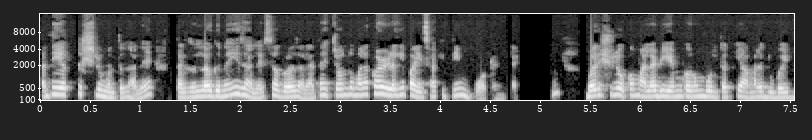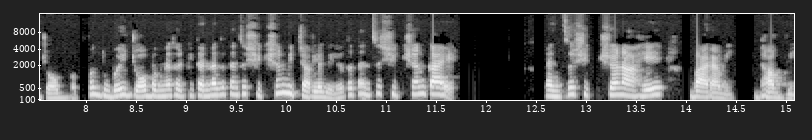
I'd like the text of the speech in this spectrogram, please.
आणि ते एकटं श्रीमंत झाले त्याचं लग्नही झालंय सगळं झालं त्याच्यावर तुम्हाला कळलं की पैसा किती इम्पॉर्टंट आहे. बरीचशी लोक मला डीएम करून बोलतात की आम्हाला दुबईत जॉब बघ. पण दुबईत जॉब बघण्यासाठी त्यांना जर त्यांचं शिक्षण विचारलं गेलं तर त्यांचं शिक्षण काय आहे? त्यांचं शिक्षण आहे बारावी दहावी.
